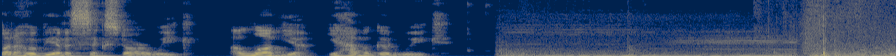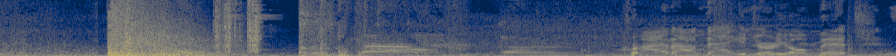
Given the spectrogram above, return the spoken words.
but I hope you have a six star week. I love you. You have a good week. Cry about that, you dirty old bitch.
